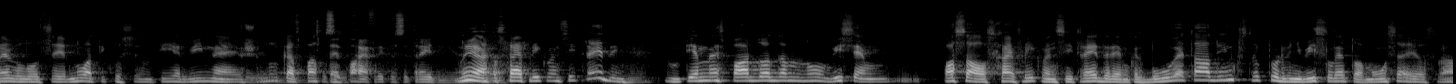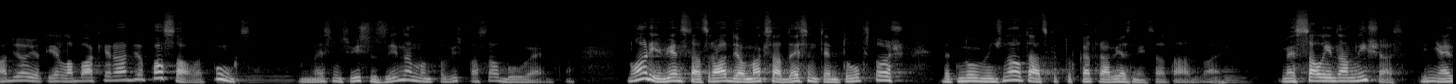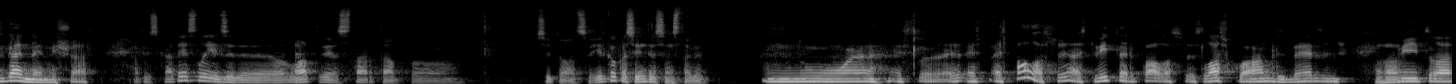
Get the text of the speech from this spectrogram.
revolūcija ir notikusi un tie ir vinējuši. Nu, kāds paspēja tas high frequency trading. Jā, nu, jā tas high frequency trading. Mm. Un tiem mēs pārdodam nu, visiem pasaules high frequency traderiem, kas būvē tādu infrastruktūru. Viņi visi lieto mūsējos radio, jo tie ir labākie radio pasaulē. Punkts. Mm -hmm. Mēs viņus visus zinām un pa visu pasauli būvējam. Nu, arī viens tāds radio maksā desmitiem tūkstoši, bet nu, viņš nav tāds, ka tur katrā viesnīcā tādu vajag. Mm. Mēs salīdām nišās. Viņi aizgāja ne nišās. Tu skaties līdzi eh, Latvijas startup eh, situācijai. Ir kaut kas interesants tagad? Nu, es, es, es palasu, jā, es Twitterī palasu, es lasu, ko Andris Bērziņš tvīto,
